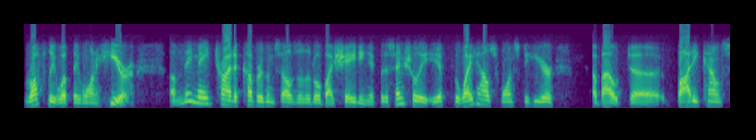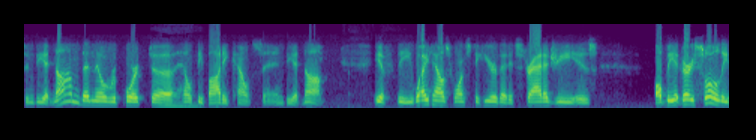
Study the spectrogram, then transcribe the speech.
roughly what they want to hear. Um, they may try to cover themselves a little by shading it, but essentially, if the White House wants to hear about uh, body counts in Vietnam, then they'll report uh, healthy body counts in Vietnam. If the White House wants to hear that its strategy is albeit very slowly,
